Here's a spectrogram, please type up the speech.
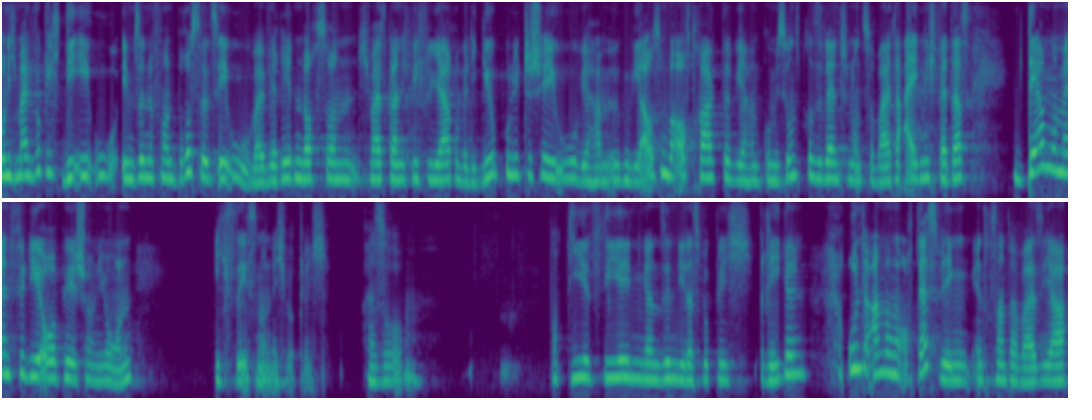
Und ich meine wirklich die EU im Sinne von Brüssels EU, weil wir reden doch schon, ich weiß gar nicht wie viele Jahre über die geopolitische EU, wir haben irgendwie Außenbeauftragte, wir haben Kommissionspräsidentin und so weiter. Eigentlich wäre das der Moment für die Europäische Union. Ich sehe es nur nicht wirklich. Also ob die jetzt diejenigen sind, die das wirklich regeln. Unter anderem auch deswegen interessanterweise ja,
